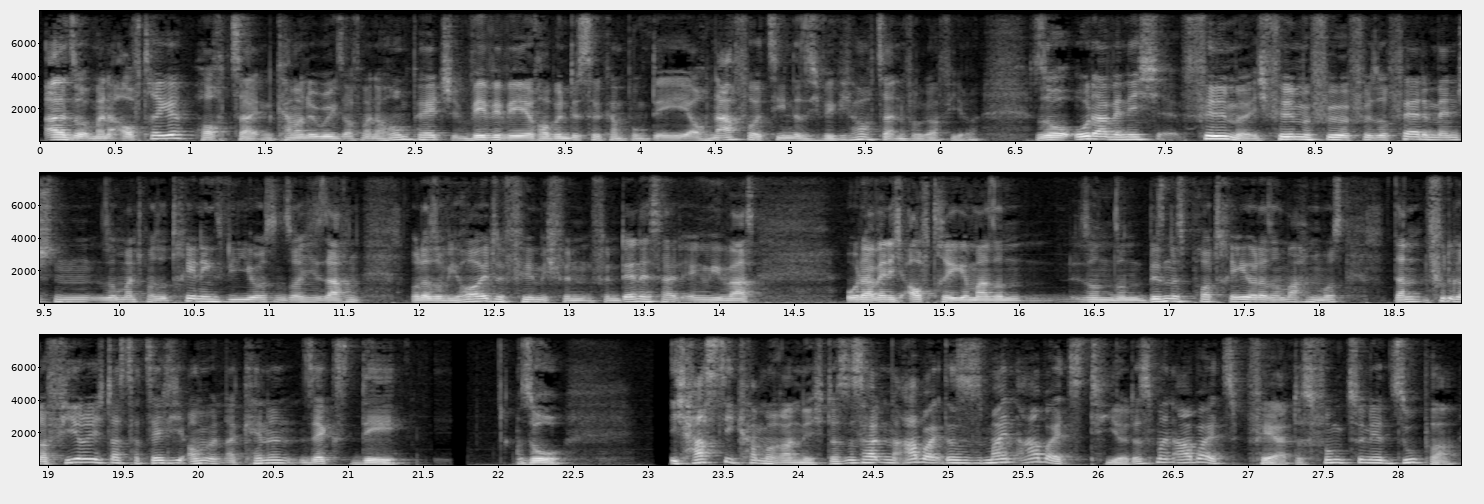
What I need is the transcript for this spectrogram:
also meine Aufträge, Hochzeiten, kann man übrigens auf meiner Homepage www.robindisselkamp.de auch nachvollziehen, dass ich wirklich Hochzeiten fotografiere. So, oder wenn ich filme, ich filme für, für so Pferdemenschen, so manchmal so Trainingsvideos und solche Sachen, oder so wie heute, filme ich für, für Dennis halt irgendwie was. Oder wenn ich Aufträge mal so ein, so ein, so ein Business-Porträt oder so machen muss, dann fotografiere ich das tatsächlich auch mit einer Canon 6D. So, ich hasse die Kamera nicht. Das ist halt ein Arbeit, das ist mein Arbeitstier, das ist mein Arbeitspferd. Das funktioniert super.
